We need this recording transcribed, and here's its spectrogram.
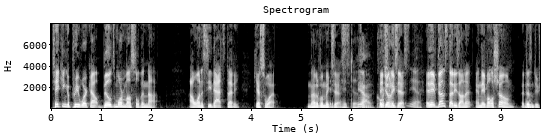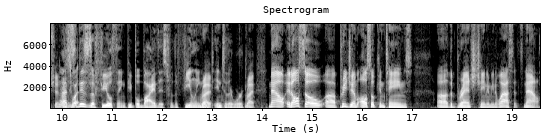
taking a pre-workout builds more muscle than not. I want to see that study. Guess what? None of them exist. It does. Yeah, of They don't it- exist. Yeah. And they've done studies on it, and they've all shown it doesn't do shit. That's this, what- this is a feel thing. People buy this for the feeling Right. into their workout. Right. Now, it also, uh, Pre-JYM also contains uh, the branched chain amino acids. Now,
